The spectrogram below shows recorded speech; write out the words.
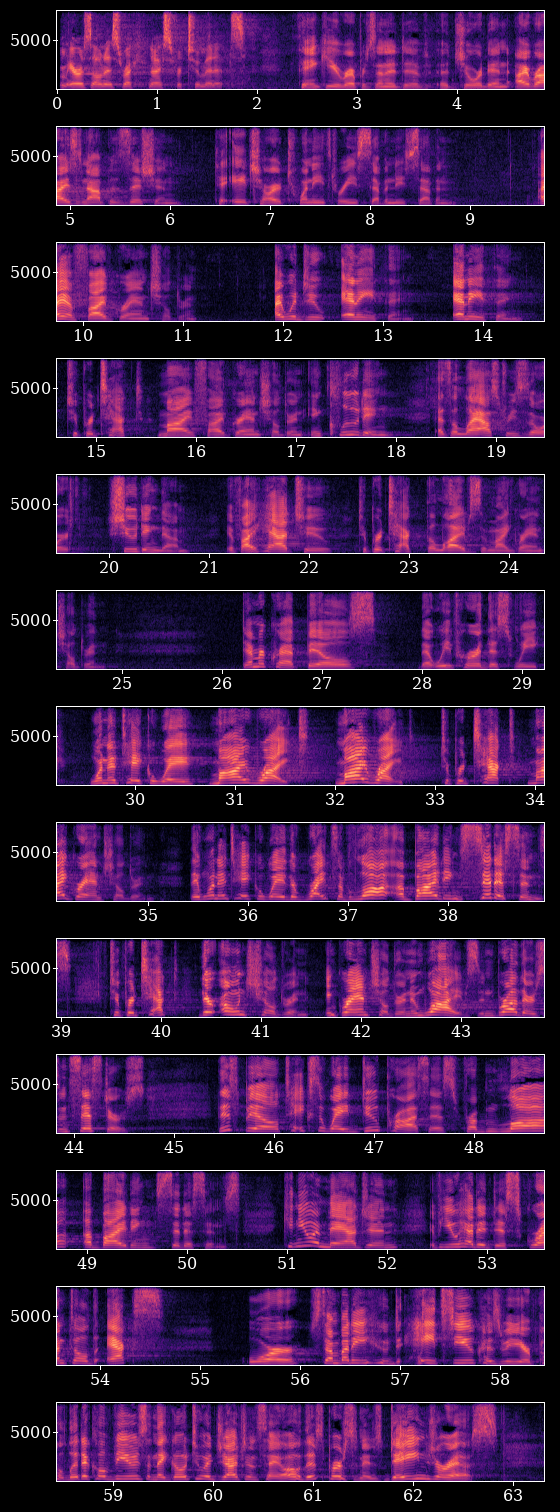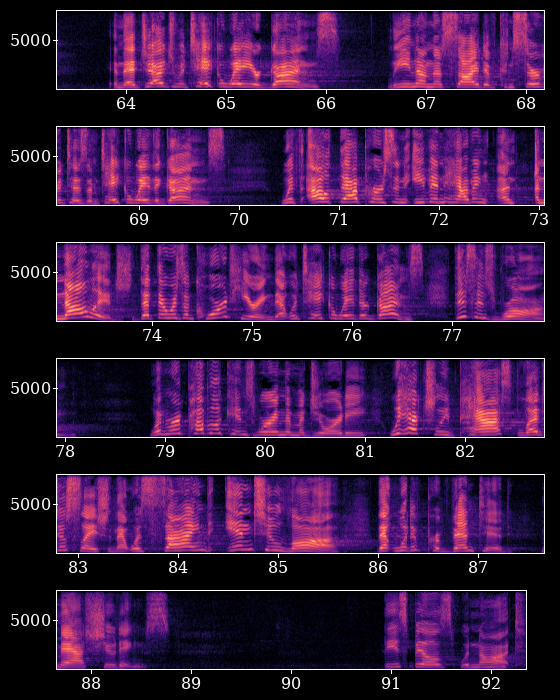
from Arizona is recognized for two minutes. Thank you, Representative uh, Jordan. I rise in opposition to H.R. 2377. I have five grandchildren. I would do anything, anything to protect my five grandchildren, including, as a last resort, shooting them if I had to, to protect the lives of my grandchildren. Democrat bills that we've heard this week want to take away my right, my right to protect my grandchildren. They want to take away the rights of law abiding citizens to protect their own children and grandchildren and wives and brothers and sisters. This bill takes away due process from law abiding citizens. Can you imagine if you had a disgruntled ex or somebody who hates you because of your political views and they go to a judge and say, oh, this person is dangerous? And that judge would take away your guns, lean on the side of conservatism, take away the guns without that person even having a, a, knowledge that there was a court hearing that would take away their guns. This is wrong. When Republicans were in the majority, we actually passed legislation that was signed into law that would have prevented mass shootings. These bills would not.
